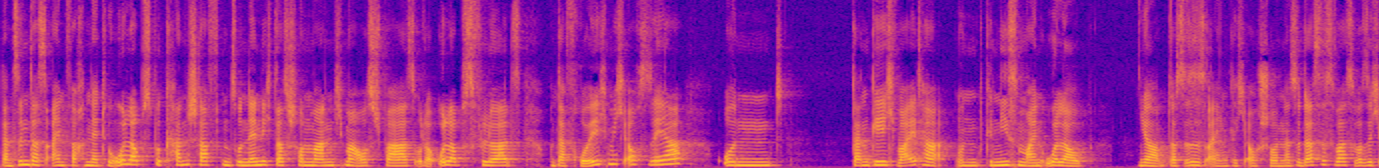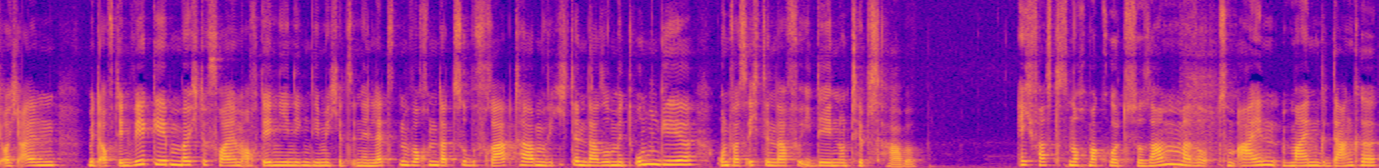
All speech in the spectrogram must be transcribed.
Dann sind das einfach nette Urlaubsbekanntschaften, so nenne ich das schon manchmal aus Spaß oder Urlaubsflirts und da freue ich mich auch sehr und dann gehe ich weiter und genieße meinen Urlaub. Ja, das ist es eigentlich auch schon. Also das ist was, was ich euch allen mit auf den Weg geben möchte, vor allem auch denjenigen, die mich jetzt in den letzten Wochen dazu befragt haben, wie ich denn da so mit umgehe und was ich denn da für Ideen und Tipps habe. Ich fasse das nochmal kurz zusammen. Also zum einen mein Gedanke,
